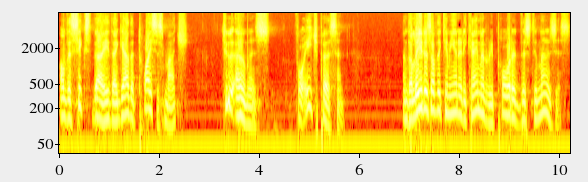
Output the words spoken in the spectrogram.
On the sixth day, they gathered twice as much, two omers for each person. And the leaders of the community came and reported this to Moses.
